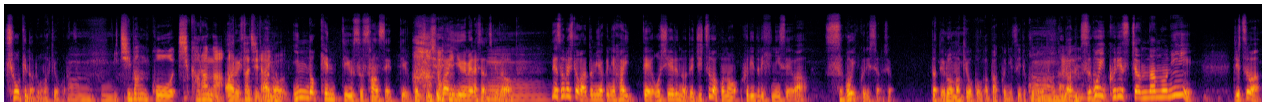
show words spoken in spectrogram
頂期のローマ教皇なんです。うん一番こう力がある人あった時代あのの。インドケンティウス三世っていうこれ一番有名な人なんですけど、うんでその人が後宮役に入って教えるので実はこのフリードリヒ2世はすごいクリスチャンですよ。だってローマ教皇がバックについて子供をうんだからすごいクリスチャンなのに実は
